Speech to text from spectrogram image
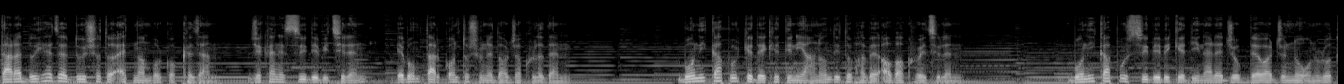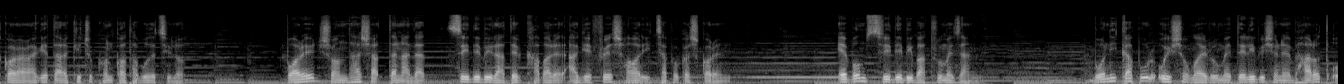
তারা দুই হাজার দুইশত এক নম্বর কক্ষে যান, যেখানে শ্রীদেবী ছিলেন এবং তার কণ্ঠ শুনে দরজা খুলে দেন। বনি কাপুরকে দেখে তিনি আনন্দিতভাবে অবাক হয়েছিলেন। বনি কাপুর শ্রীদেবীকে ডিনারে যোগ দেওয়ার জন্য অনুরোধ করার আগে তারা কিছুক্ষণ কথা বলেছিল। পরের সন্ধ্যা সাতটা নাগাদ শ্রীদেবী রাতের খাবারের আগে ফ্রেশ হওয়ার ইচ্ছা প্রকাশ করেন এবং শ্রীদেবী বাথরুমে যান। বনি কাপুর ওই সময় রুমে টেলিভিশনে ভারত ও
